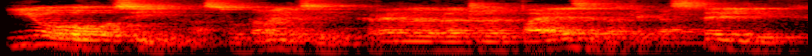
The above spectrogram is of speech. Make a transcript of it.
Io sì, assolutamente sì, credo nel rilancio del paese perché Castelli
